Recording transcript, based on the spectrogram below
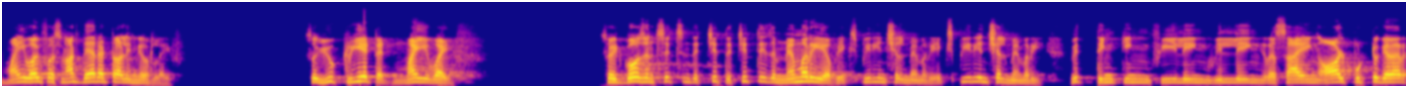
my wife was not there at all in your life. So you created my wife. So it goes and sits in the chit. The chit is a memory of experiential memory, experiential memory with thinking, feeling, willing, rasaying, all put together.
